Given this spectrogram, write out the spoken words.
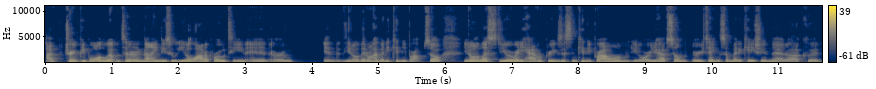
I've trained people all the way up into their 90s who eat a lot of protein and or and you know they don't have any kidney problems. So you know unless you already have a pre-existing kidney problem, you know, or you have some, or you're taking some medication that uh, could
